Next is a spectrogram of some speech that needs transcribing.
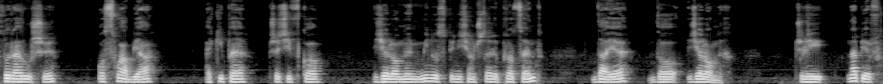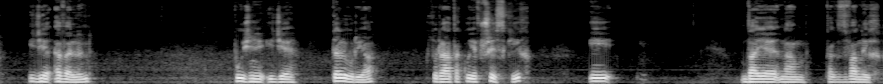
która ruszy, osłabia ekipę przeciwko zielonym. Minus 54% daje do zielonych. Czyli najpierw idzie Evelyn, później idzie Teluria, która atakuje wszystkich i daje nam tak zwanych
